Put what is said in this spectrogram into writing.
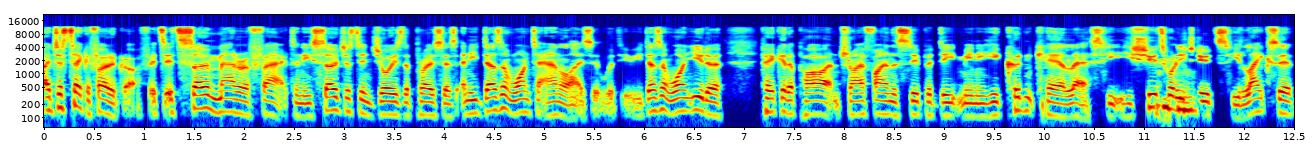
I just take a photograph. It's it's so matter of fact, and he so just enjoys the process, and he doesn't want to analyze it with you. He doesn't want you to pick it apart and try to find the super deep meaning. He couldn't care less. He he shoots what he mm-hmm. shoots. He likes it,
